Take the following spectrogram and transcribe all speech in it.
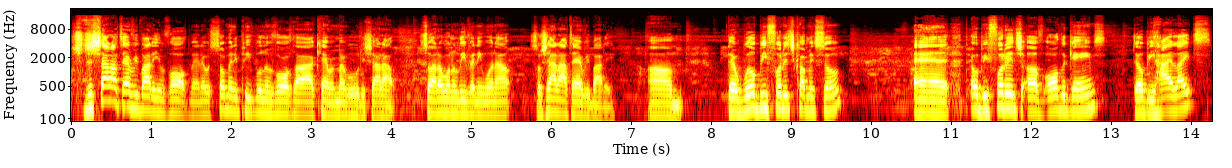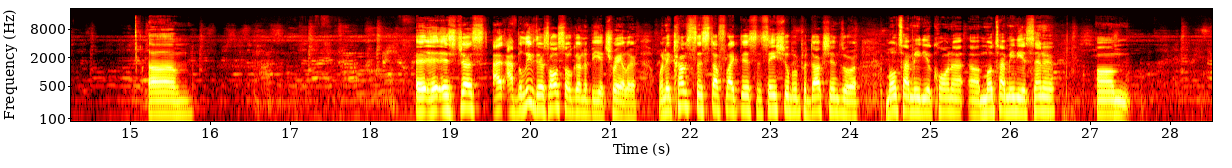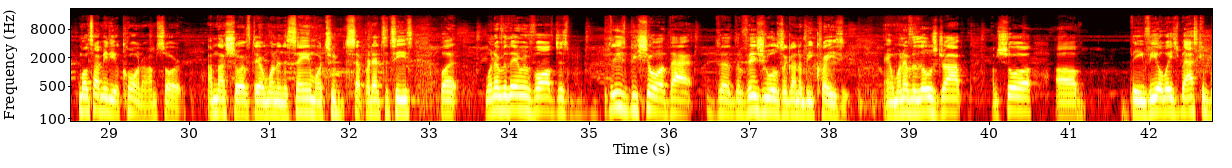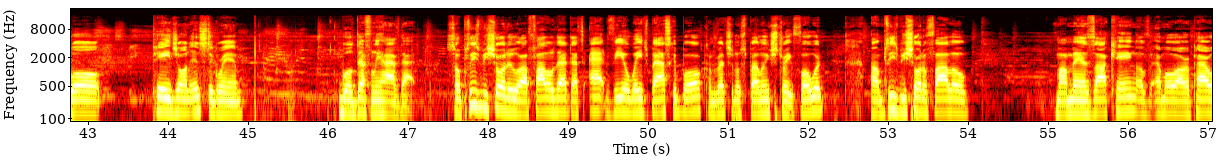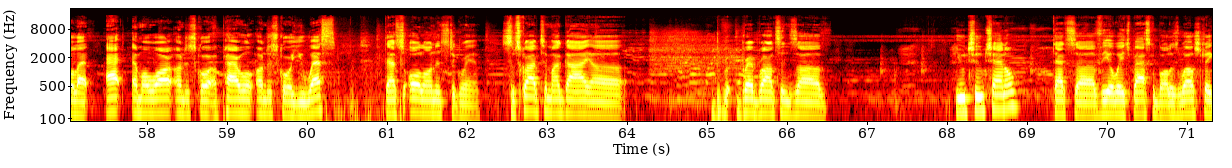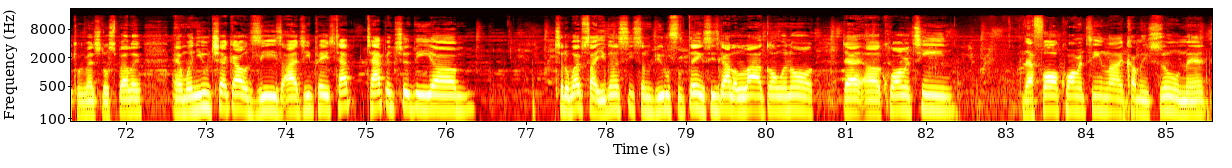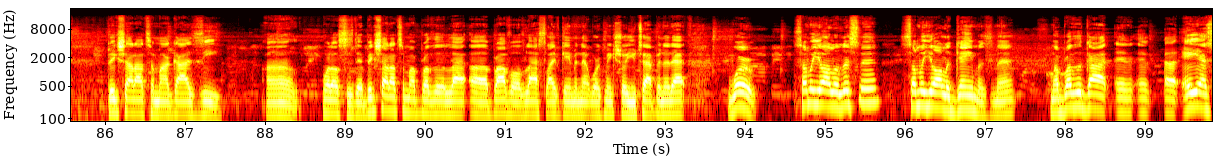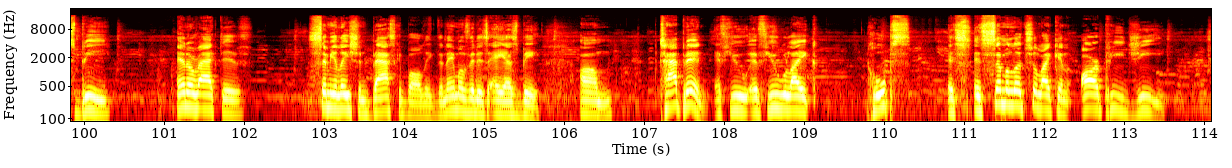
just shout out to everybody involved, man. There was so many people involved. I can't remember who to shout out, so I don't want to leave anyone out. So shout out to everybody. Um, there will be footage coming soon, and there'll be footage of all the games. There'll be highlights. Um, it's just I, I believe there's also going to be a trailer when it comes to stuff like this insatiable productions or multimedia corner uh, multimedia center um, multimedia corner i'm sorry i'm not sure if they're one and the same or two separate entities but whenever they're involved just please be sure that the, the visuals are going to be crazy and whenever those drop i'm sure uh, the voh basketball page on instagram will definitely have that. So please be sure to uh, follow that. That's at VOH Basketball, conventional spelling, straightforward. Um, please be sure to follow my man Zah King of MOR Apparel at, at MOR underscore apparel underscore US. That's all on Instagram. Subscribe to my guy, uh, Brett Bronson's uh, YouTube channel. That's uh, VOH Basketball as well, straight conventional spelling. And when you check out Z's IG page, tap tap into the um, to the website. You're gonna see some beautiful things. He's got a lot going on. That uh, quarantine, that fall quarantine line coming soon, man. Big shout out to my guy Z. Um, what else is there? Big shout out to my brother uh, Bravo of Last Life Gaming Network. Make sure you tap into that. Word. Some of y'all are listening. Some of y'all are gamers, man. My brother got an, an uh, ASB Interactive Simulation Basketball League. The name of it is ASB. Um, tap in if you if you like hoops. It's it's similar to like an RPG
